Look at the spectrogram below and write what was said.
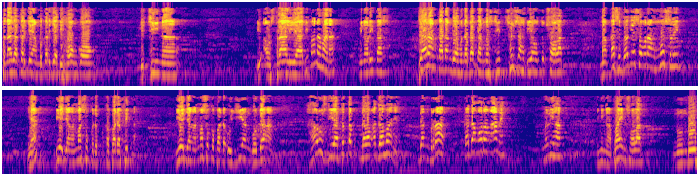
tenaga kerja yang bekerja di Hong Kong, di Cina, di Australia, di mana-mana minoritas, jarang kadang dia mendapatkan masjid, susah dia untuk sholat. Maka sebagai seorang Muslim, ya, dia jangan masuk ke kepada fitnah. Dia jangan masuk kepada ujian, godaan. Harus dia tetap dalam agamanya dan berat. Kadang orang aneh melihat ini ngapain sholat nunduk,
